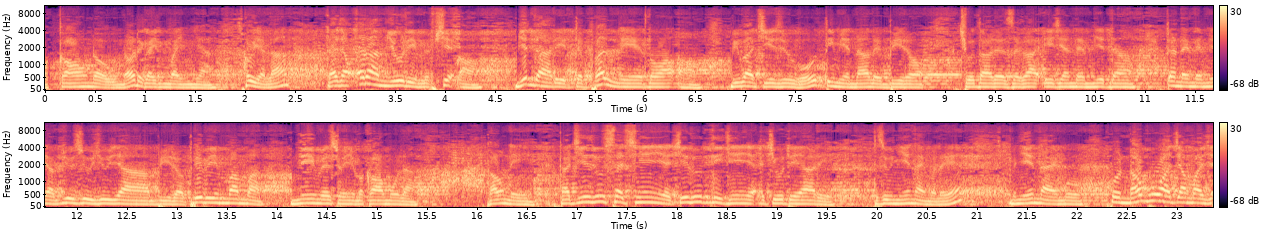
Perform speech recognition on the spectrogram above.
မကောင်းတော့ဘူးเนาะတကယ်ဒီမိုင်းများဟုတ်ရလားဒါကြောင့်အဲ့ဒါမျိုးတွေမဖြစ်အောင်မေတ္တာတွေတပတ်လည်သွားအောင်မိဘကျေးဇူးကိုသိမြင်နားလည်ပြီးတော့ချိုးသားတဲ့စကားအေးချမ်းတဲ့မေတ္တာတတ်နိုင်တဲ့မြတ်ပြုစုယူရပြီးတော့ဖေးဖေးမမနေမယ်ဆိုရင်မကောင်းဘူးလားကောင်းနေဒါကျေးဇူးဆက်ခြင်းရဲ့ကျေးဇူးတည်ခြင်းရဲ့အကျိုးတရားတွေဘယ်သူညင်းနိုင်မလဲမငင်းနိုင်ဘူးဟိုနောက်ဘဝကျမှရ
